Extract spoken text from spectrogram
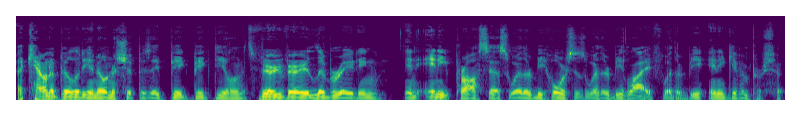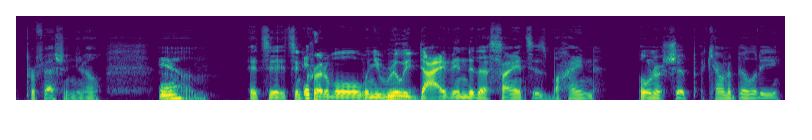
accountability and ownership is a big, big deal, and it's very, very liberating in any process, whether it be horses, whether it be life, whether it be any given profession. You know, yeah. Um, it's it's incredible it's, when you really dive into the sciences behind ownership, accountability,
